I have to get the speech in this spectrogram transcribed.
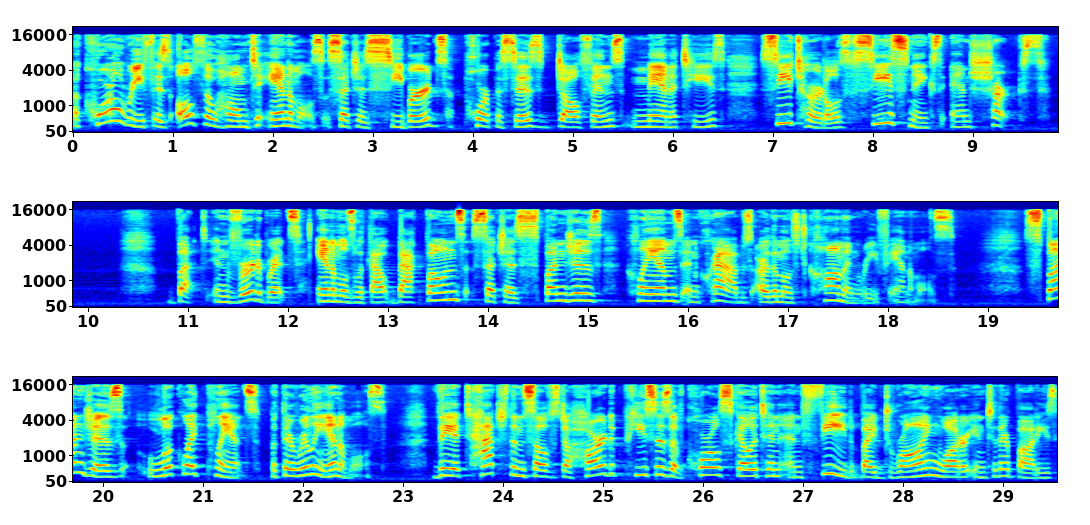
A coral reef is also home to animals such as seabirds, porpoises, dolphins, manatees, sea turtles, sea snakes, and sharks. But invertebrates, animals without backbones, such as sponges, clams, and crabs, are the most common reef animals. Sponges look like plants, but they're really animals. They attach themselves to hard pieces of coral skeleton and feed by drawing water into their bodies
